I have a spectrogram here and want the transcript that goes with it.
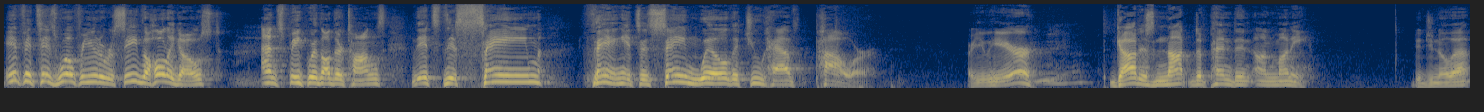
If it's his will for you to receive the Holy Ghost and speak with other tongues it's this same thing. It's the same will that you have power are you here? God is not dependent on money. Did you know that?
